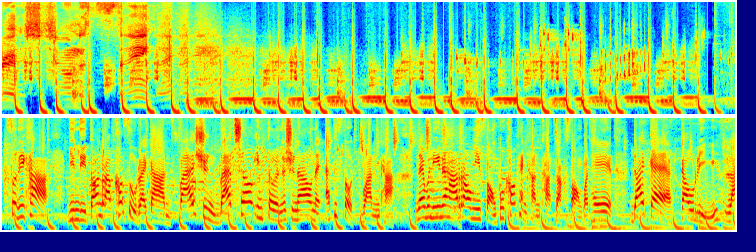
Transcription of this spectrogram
สวัสดีค่ะ ยินดีต้อนรับเข้าสู่รายการ Fashion Battle International ในเอพิโซด1ค่ะ ในวันนี้นะคะเรามี 2 ผู้เข้าแข่งขันค่ะจาก 2 ประเทศ ได้แก่เกาหลีและ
